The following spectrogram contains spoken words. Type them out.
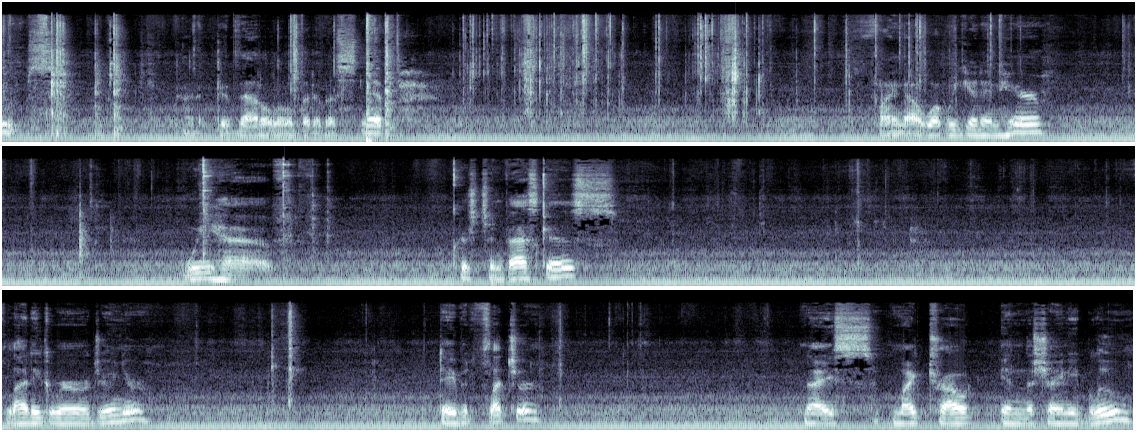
Oops. Gotta give that a little bit of a snip. Find out what we get in here. We have Christian Vázquez, Vladdy Guerrero Jr., David Fletcher, Nice Mike Trout in the shiny blue.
